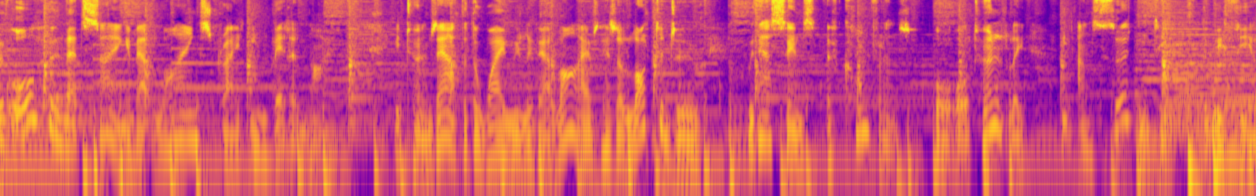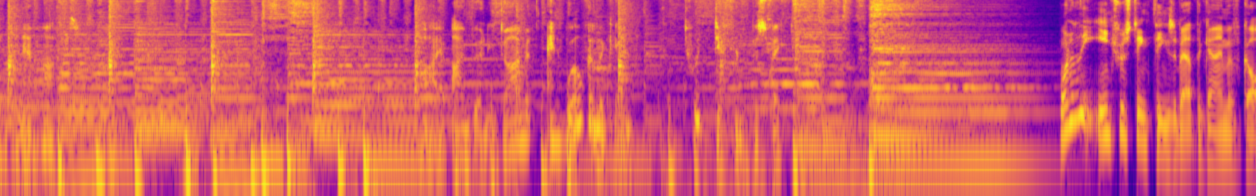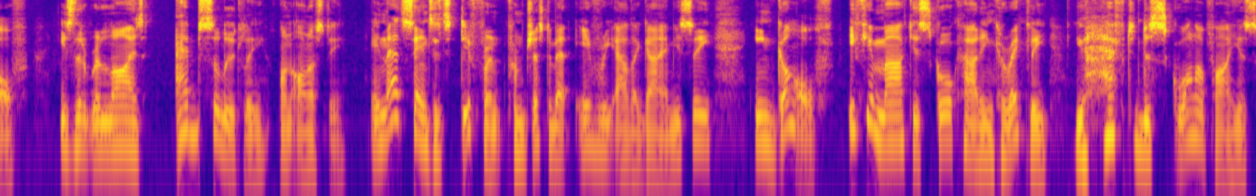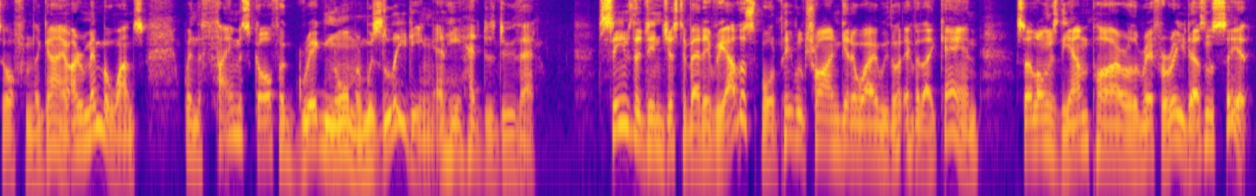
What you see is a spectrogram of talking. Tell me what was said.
We've all heard that saying about lying straight in bed at night. It turns out that the way we live our lives has a lot to do with our sense of confidence, or alternatively, the uncertainty that we feel in our hearts. Hi, I'm Berni Dymet, and welcome again to a different perspective. One of the interesting things about the game of golf is that it relies absolutely on honesty. In that sense, it's different from just about every other game. You see, in golf, if you mark your scorecard incorrectly, you have to disqualify yourself from the game. I remember once when the famous golfer Greg Norman was leading and he had to do that. Seems that in just about every other sport, people try and get away with whatever they can, so long as the umpire or the referee doesn't see it.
